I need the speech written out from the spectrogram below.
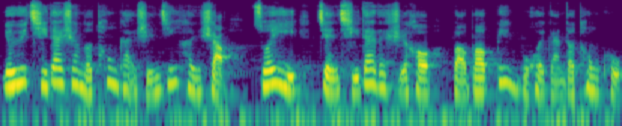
由于脐带上的痛感神经很少，所以剪脐带的时候，宝宝并不会感到痛苦。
